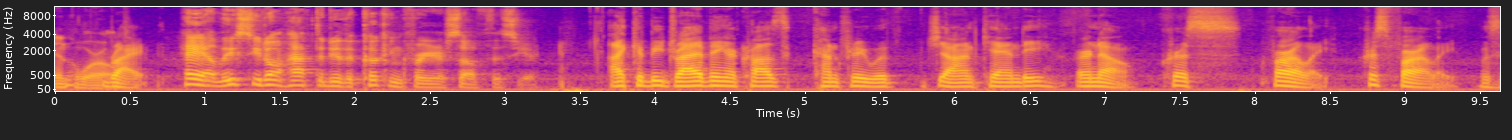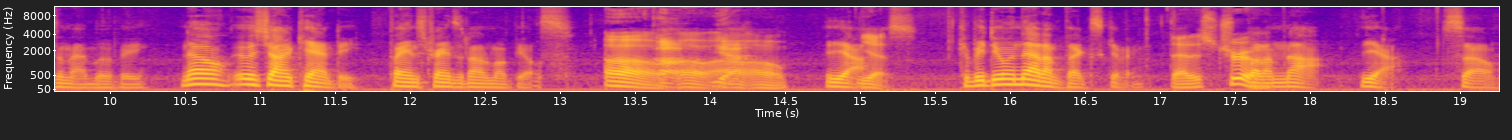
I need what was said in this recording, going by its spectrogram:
in the world. Right. Hey, at least you don't have to do the cooking for yourself this year. I could be driving across the country with John Candy, or no, Chris Farley. Chris Farley was in that movie. No, it was John Candy. Planes, Trains, and Automobiles. Oh, oh, oh, yeah. oh. Yeah. Yes, Could be doing that on Thanksgiving, that is true. but I'm not. Yeah. So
